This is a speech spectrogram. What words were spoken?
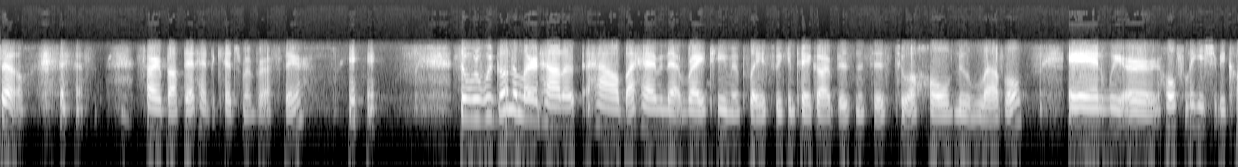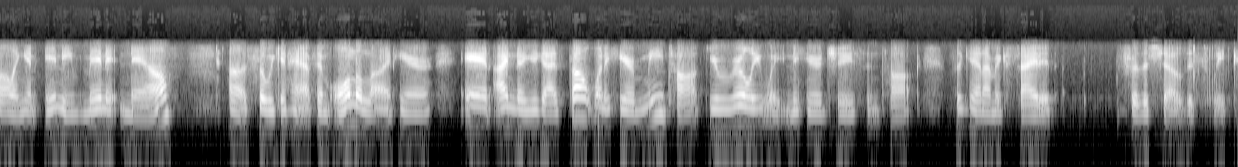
So, sorry about that. Had to catch my breath there. So we're going to learn how to how by having that right team in place, we can take our businesses to a whole new level. And we are hopefully he should be calling in any minute now. Uh, so we can have him on the line here. And I know you guys don't want to hear me talk. You're really waiting to hear Jason talk. So again, I'm excited for the show this week.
